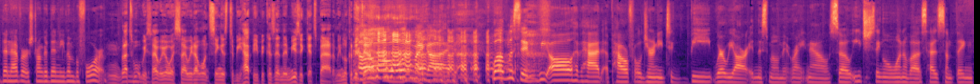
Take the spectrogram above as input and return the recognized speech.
than ever, stronger than even before. Mm, that's what we say. We always say we don't want singers to be happy because then their music gets bad. I mean, look at Adele. Oh my God. well, listen, we all have had a powerful journey to be where we are in this moment right now. So each single one of us has something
